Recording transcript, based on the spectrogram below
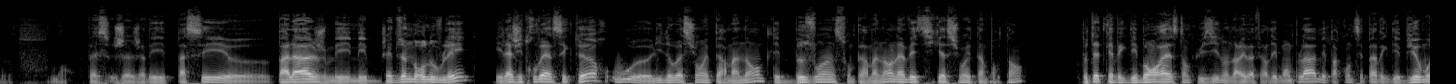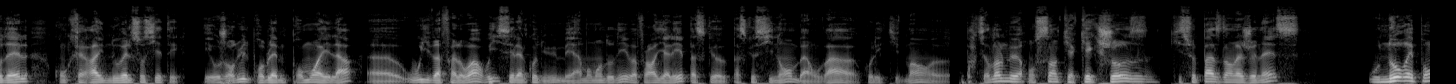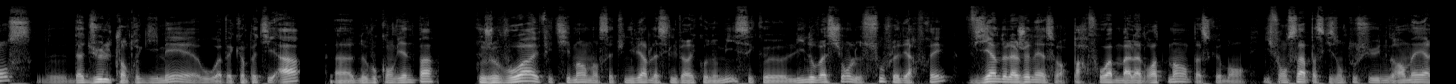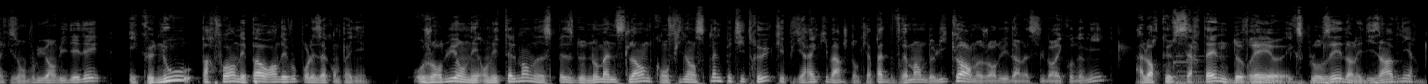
bon, j'avais passé euh, pas l'âge, mais, mais j'avais besoin de me renouveler. Et là, j'ai trouvé un secteur où l'innovation est permanente, les besoins sont permanents, l'investigation est importante. Peut-être qu'avec des bons restes en cuisine, on arrive à faire des bons plats, mais par contre, c'est pas avec des biomodèles qu'on créera une nouvelle société. Et aujourd'hui, le problème pour moi est là, euh, où il va falloir, oui, c'est l'inconnu, mais à un moment donné, il va falloir y aller parce que parce que sinon, ben, on va collectivement euh, partir dans le mur. On sent qu'il y a quelque chose qui se passe dans la jeunesse où nos réponses d'adultes entre guillemets ou avec un petit A euh, ne vous conviennent pas que je vois effectivement dans cet univers de la silver economy, c'est que l'innovation, le souffle d'air frais, vient de la jeunesse. Alors parfois maladroitement, parce que bon, ils font ça parce qu'ils ont tous eu une grand-mère, qu'ils ont voulu envie d'aider, et que nous, parfois, on n'est pas au rendez-vous pour les accompagner. Aujourd'hui, on est, tellement dans une espèce de no man's land qu'on finance plein de petits trucs et puis il n'y a rien qui marche. Donc il n'y a pas vraiment de licorne aujourd'hui dans la silver economy, alors que certaines devraient euh, exploser dans les dix ans à venir.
